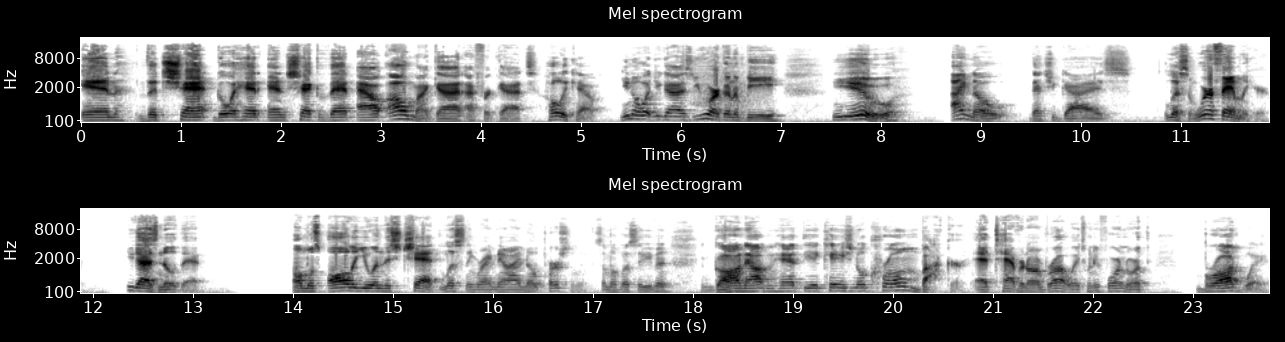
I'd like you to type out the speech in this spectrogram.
in the chat. Go ahead and check that out. Oh my God, I forgot. Holy cow. You know what, you guys? You are going to be you. I know that you guys, listen, we're a family here. You guys know that. Almost all of you in this chat listening right now, I know personally. Some of us have even gone out and had the occasional Krombacher at Tavern on Broadway, 24 North Broadway,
